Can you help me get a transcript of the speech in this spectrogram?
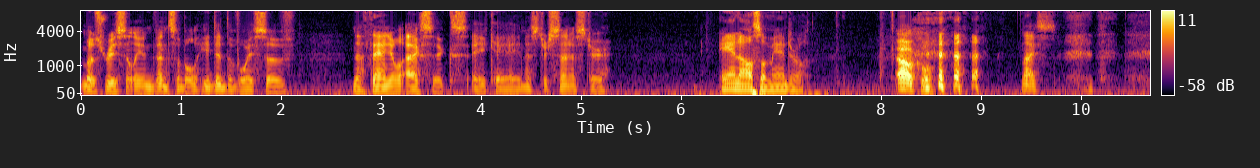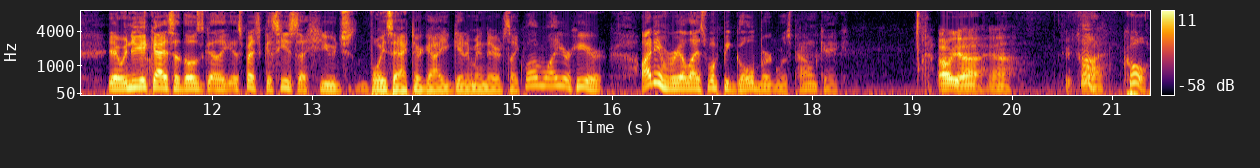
most recently, Invincible. He did the voice of Nathaniel Essex, aka Mister Sinister. And also Mandrill. Oh. Cool. nice. Yeah, when you get guys of those guys, like, especially because he's a huge voice actor guy, you get him in there. It's like, well, while you're here, I didn't realize Whoopi Goldberg was Pound Cake. Oh yeah, yeah. Good call. Huh, cool.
